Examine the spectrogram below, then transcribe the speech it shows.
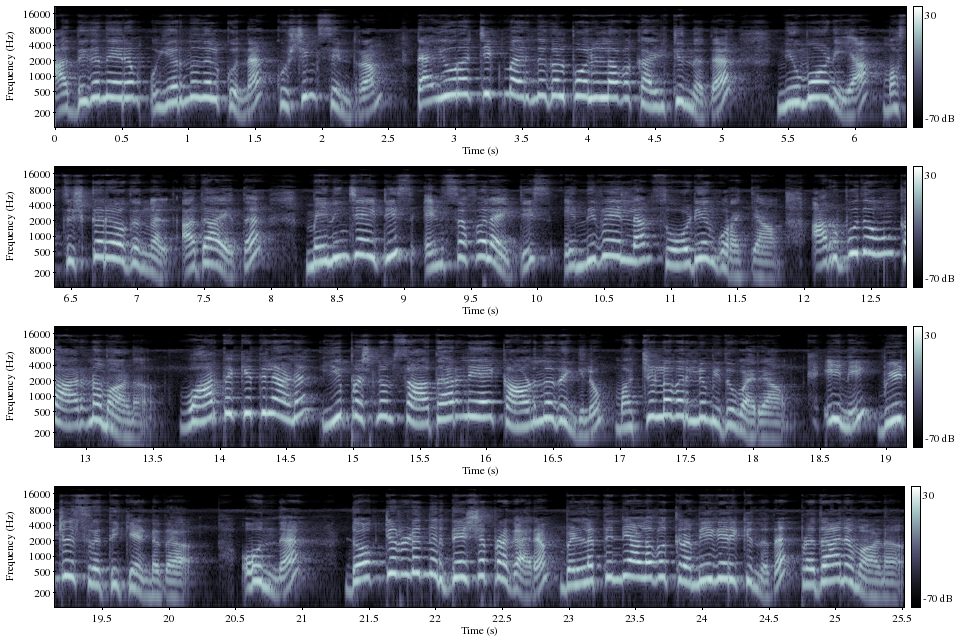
അധിക നേരം ഉയർന്നു നിൽക്കുന്ന കുഷിംഗ് സിൻഡ്രം ഡയൂററ്റിക് മരുന്നുകൾ പോലുള്ളവ കഴിക്കുന്നത് ന്യൂമോണിയ മസ്തിഷ്ക രോഗങ്ങൾ അതായത് മെനിഞ്ചൈറ്റിസ് എൻസഫലൈറ്റിസ് എന്നിവയെല്ലാം സോഡിയം കുറയ്ക്കാം. അർബുദവും കാരണമാണ്. വാർദ്ധക്യത്തിലാണ് ഈ പ്രശ്നം സാധാരണയായി കാണുന്നതെങ്കിലും മറ്റുള്ളവരിലും ഇത് വരാം. ഇനി വീട്ടിൽ ശ്രദ്ധിക്കേണ്ടത്. ഒന്ന് ഡോക്ടറുടെ നിർദ്ദേശപ്രകാരം വെള്ളത്തിന്റെ അളവ് ക്രമീകരിക്കുന്നത് പ്രധാനമാണ്.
